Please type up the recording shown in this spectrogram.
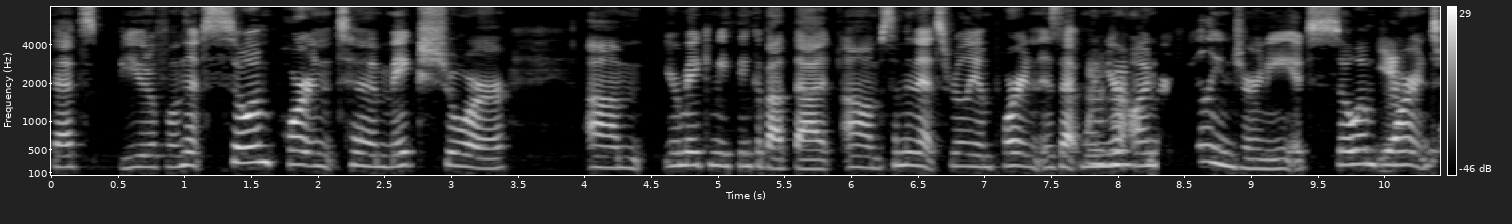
That's beautiful. And that's so important to make sure um, you're making me think about that. Um, something that's really important is that when you're Mhm. on your healing journey, it's so Yeah. important to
